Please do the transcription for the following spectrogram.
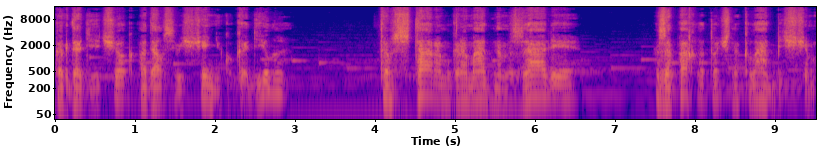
Когда дьячок подал священнику кадила, то в старом громадном зале запахло точно кладбищем,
